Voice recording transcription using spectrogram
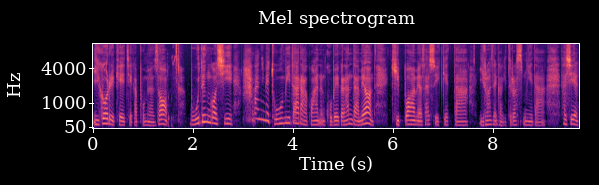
이거를 이렇게 제가 보면서 모든 것이 하나님의 도움이다라고 하는 고백을 한다면 기뻐하며 살 수 있겠다. 이런 생각이 들었습니다. 사실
